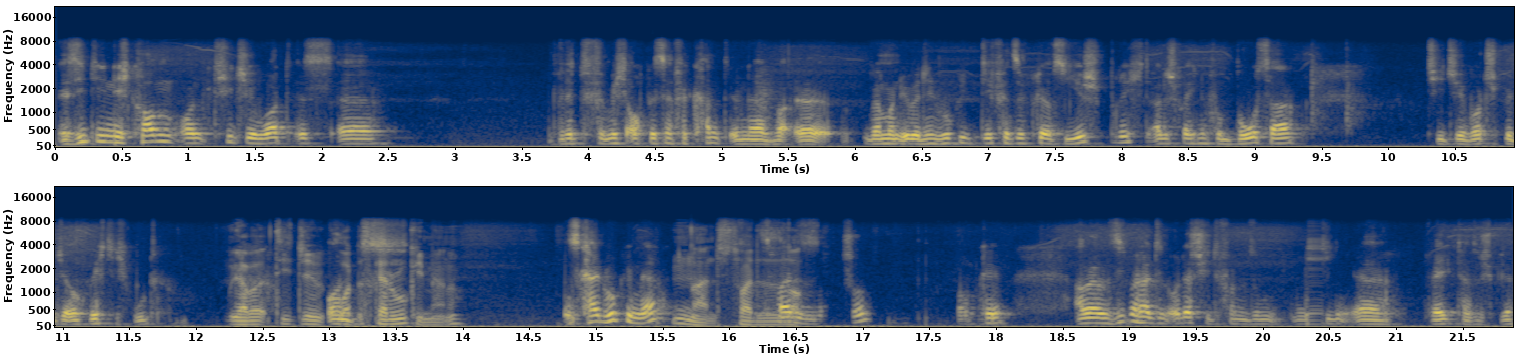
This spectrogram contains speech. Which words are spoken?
Er sieht ihn nicht kommen und TJ Watt ist, äh, wird für mich auch ein bisschen verkannt, in der, äh, wenn man über den Rookie Defensive Player of the Year spricht. Alle sprechen nur von Bosa. TJ Watt spielt ja auch richtig gut. Ja, aber TJ Und- Watt ist kein Rookie mehr, ne? Ist kein Rookie mehr. Nein, das ist zweite Zweite Saison. Saison schon. Okay. Aber da sieht man halt den Unterschied von so einem richtigen äh, Weltklasse-Spieler.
